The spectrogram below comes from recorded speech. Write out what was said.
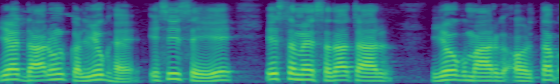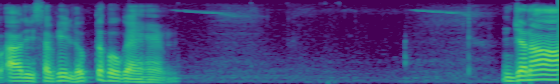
यह दारुण कलयुग है। इसी से इस समय सदाचार योग मार्ग और तप आदि सभी लुप्त हो गए हैं। जना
